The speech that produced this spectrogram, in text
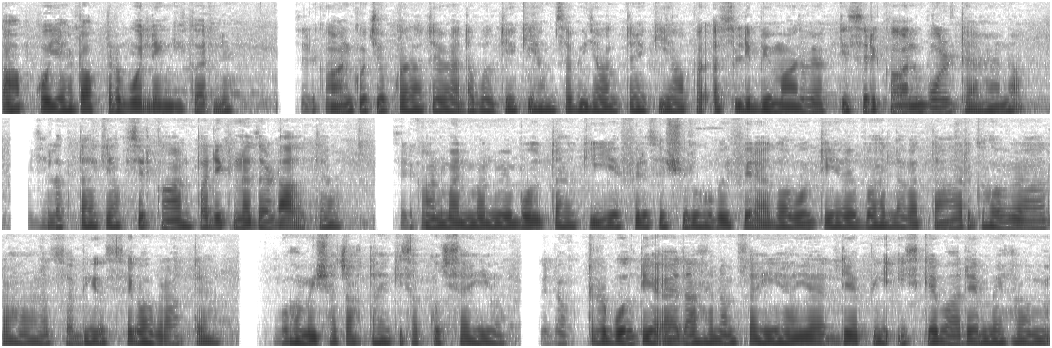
आपको यह डॉक्टर बोलेंगी करने। सिरकान को चुप कराते हुए ऐदा बोलती है कि हम सभी जानते हैं कि यहाँ पर असली बीमार व्यक्ति सिरकान बोल्ट है ना? मुझे लगता है कि आप सिरकान पर एक नज़र डालते हैं। सिरकान मन मन में बोलता है कि ये फिर से शुरू हो गई, फिर अदा बोलती है, वह लगातार घबरा रहा है, सभी उससे घबराते हैं। वो हमेशा चाहता है कि सब कुछ सही हो। फिर डॉक्टर बोलती है, ऐदा है हम सही है, यद्यपि इसके बारे में हम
